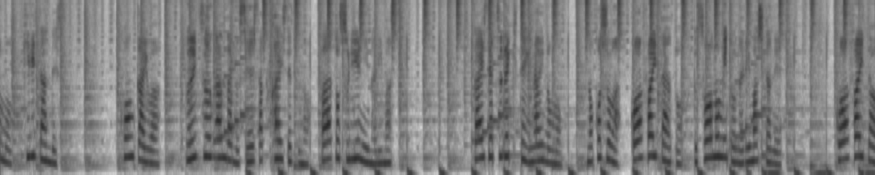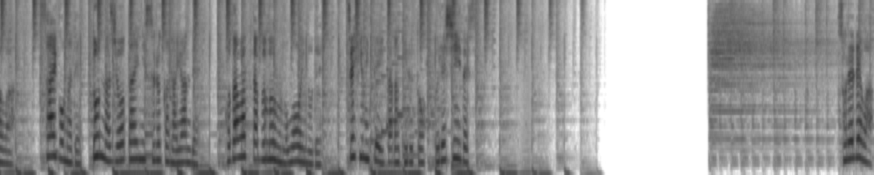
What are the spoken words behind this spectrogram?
うも、キリタンです。今回は、V2 ガンダム制作解説のパート3になります。解説できていないのも、残すはコアファイターと武装のみとなりましたね。コアファイターは、最後までどんな状態にするか悩んで、こだわった部分も多いので、ぜひ見ていただけると嬉しいです。それでは、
